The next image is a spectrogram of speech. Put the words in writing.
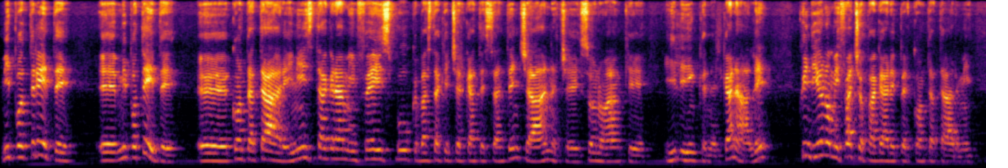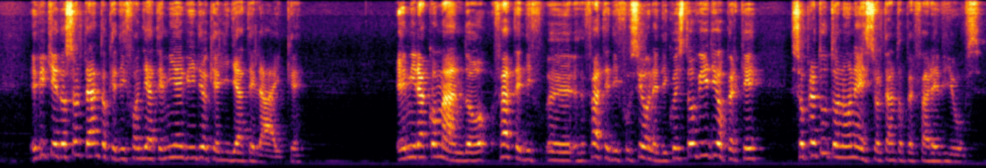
Mi potrete eh, mi potete eh, contattare in instagram in facebook basta che cercate sant'enchan ci sono anche i link nel canale. Quindi io non mi faccio pagare per contattarmi e vi chiedo soltanto che diffondiate i miei video che gli diate like. E mi raccomando fate di, eh, fate diffusione di questo video perché soprattutto non è soltanto per fare views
